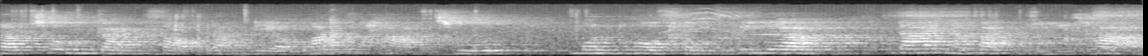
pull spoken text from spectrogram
รับชมการสอบรำเดี่ยวมาตรฐานชุด มนโททรงเครื่องได้นบัดนี้ค่ะ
